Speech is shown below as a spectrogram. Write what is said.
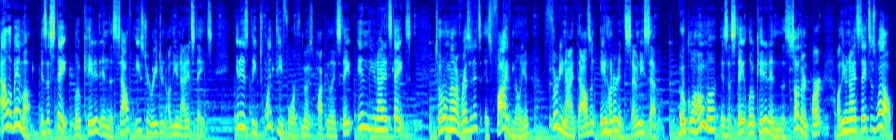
Alabama is a state located in the southeastern region of the United States. It is the 24th most populated state in the United States. Total amount of residents is 5,039,877. Oklahoma is a state located in the southern part of the United States as well.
